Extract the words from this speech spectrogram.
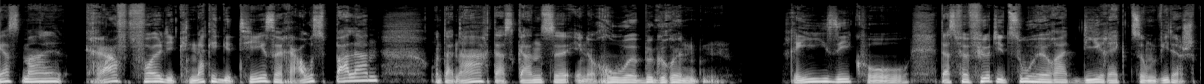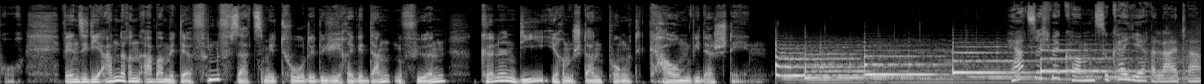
Erstmal kraftvoll die knackige These rausballern und danach das Ganze in Ruhe begründen. Risiko. Das verführt die Zuhörer direkt zum Widerspruch. Wenn Sie die anderen aber mit der Fünfsatzmethode durch ihre Gedanken führen, können die ihrem Standpunkt kaum widerstehen. Herzlich willkommen zu Karriereleiter.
